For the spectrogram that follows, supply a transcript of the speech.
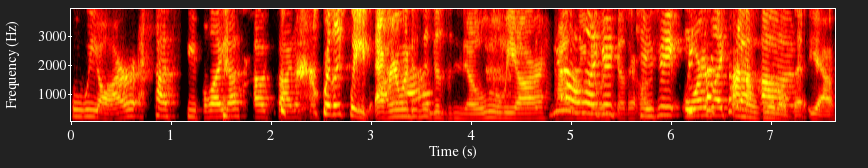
who we are as people, I guess, outside of We're like, wait, everyone doesn't just know who we are. Yeah, do we know like other? excuse me, or like on the, a little um, bit, yeah.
